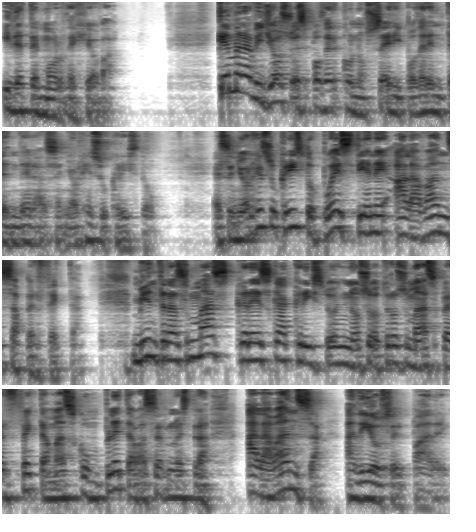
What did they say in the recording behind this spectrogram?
y de temor de Jehová. Qué maravilloso es poder conocer y poder entender al Señor Jesucristo. El Señor Jesucristo pues tiene alabanza perfecta. Mientras más crezca Cristo en nosotros, más perfecta, más completa va a ser nuestra alabanza a Dios el Padre.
